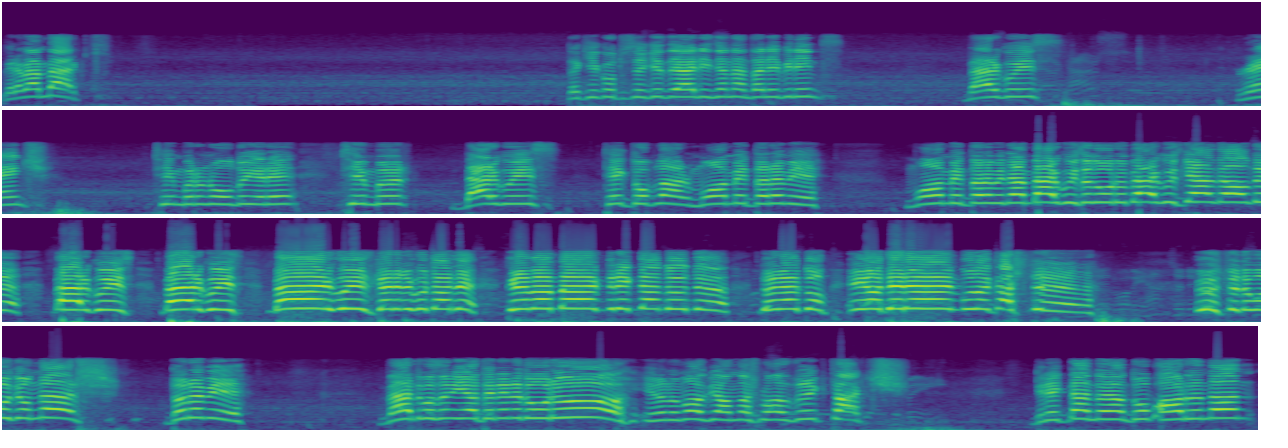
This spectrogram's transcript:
Gravenberg. Dakika 38 değerli izleyenler. Daley Blind. Berguis. Range. Timber'ın olduğu yere. Timber. Berguis. Tek toplar. Muhammed Darami. Muhammed Darami'den Berguis'e doğru. Berguis geldi aldı. Berguis. Berguis. Berguis. Kaleci kurtardı. Gravenberg direkten döndü. Dönen top. İhateren. Bu da kaçtı. Üstü pozisyonlar. Darami. Verdi basını İhateren'e doğru. İnanılmaz bir anlaşmazlık. Taç. Direkten dönen top ardından.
